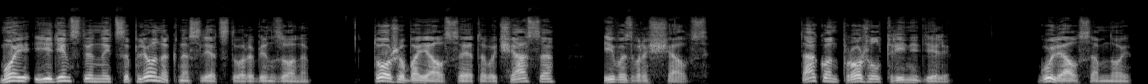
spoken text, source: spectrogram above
Мой единственный цыпленок наследства Робинзона тоже боялся этого часа и возвращался. Так он прожил три недели. Гулял со мной,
